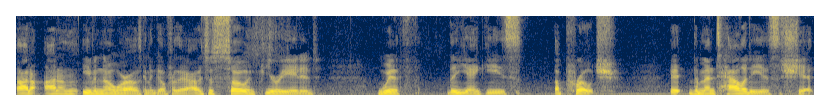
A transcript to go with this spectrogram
I don't, I don't even know where I was going to go for there. I was just so infuriated with the Yankees' approach. It, the mentality is shit.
